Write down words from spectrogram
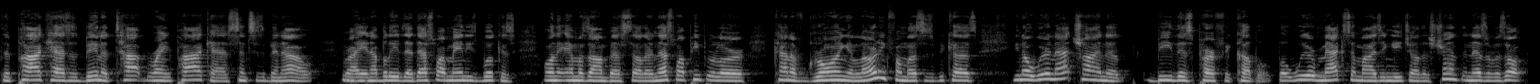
the podcast has been a top ranked podcast since it's been out right? Mm-hmm. And I believe that that's why Mandy's book is on the Amazon bestseller, and that's why people are kind of growing and learning from us is because you know we're not trying to be this perfect couple, but we're maximizing each other's strength, and as a result,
